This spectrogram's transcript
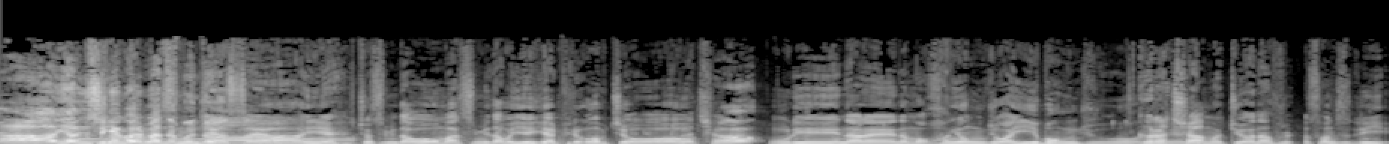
아, 연식에 걸맞는 문제였어요. 아, 예, 좋습니다. 오, 맞습니다. 뭐 얘기할 필요가 없죠. 그렇죠. 우리나라에는 뭐 황영조와 이봉주. 그렇죠. 예, 정말 뛰어난 훌- 선수들이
